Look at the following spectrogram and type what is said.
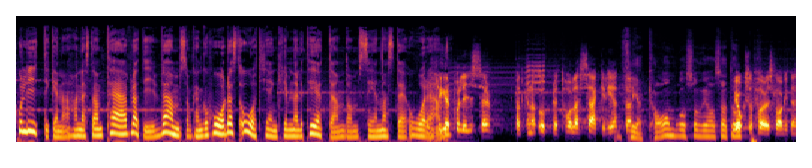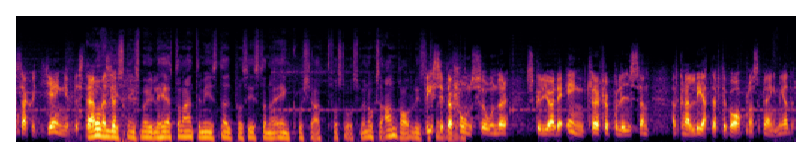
Politikerna har nästan tävlat i vem som kan gå hårdast åt gängkriminaliteten de senaste åren. Fler poliser, för att kunna upprätthålla säkerheten. Fler kameror som vi har satt upp. Vi har också föreslagit en särskild gängbestämmelse. Avlyssningsmöjligheterna, inte minst nu på sistone Encrochat förstås, men också andra avlyssningsmöjligheter. Visitationszoner skulle göra det enklare för polisen att kunna leta efter vapen och sprängmedel.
